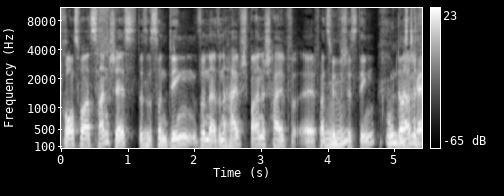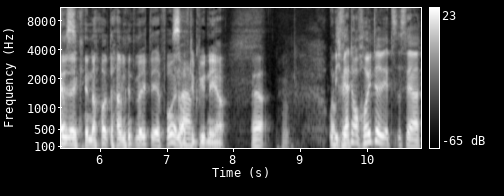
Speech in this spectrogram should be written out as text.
François Sanchez, das ist so ein Ding, so eine, so eine halb spanisch, halb äh, französisches Ding. Un, dos, damit will er, genau, damit möchte er vorhin auf Sank. die Bühne, ja. Ja. Und ich Okay. werde auch heute, jetzt ist ja,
